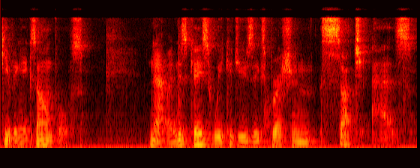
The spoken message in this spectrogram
giving examples. Now, in this case, we could use the expression such as.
